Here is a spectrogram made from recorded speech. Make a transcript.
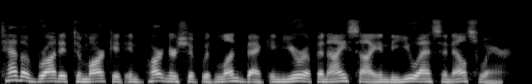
Teva brought it to market in partnership with Lundbeck in Europe and Eisai in the US and elsewhere.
